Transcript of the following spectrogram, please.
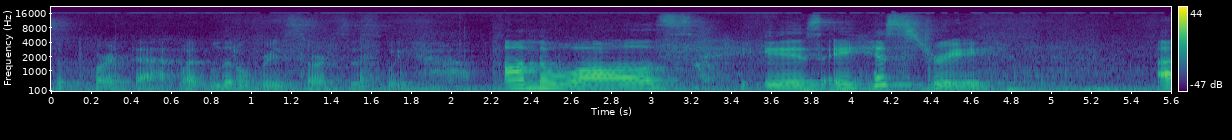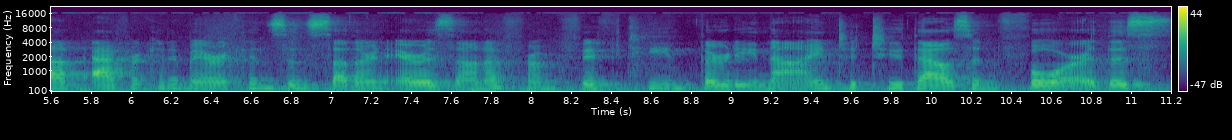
support that, what little resources we have. On the walls is a history of African Americans in southern Arizona from 1539 to 2004. This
